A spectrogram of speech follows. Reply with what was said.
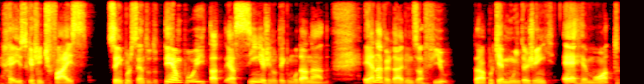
é isso que a gente faz 100% do tempo e tá, é assim, a gente não tem que mudar nada. É, na verdade, um desafio, tá? Porque é muita gente, é remoto.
